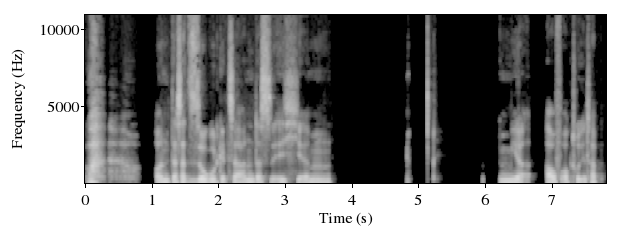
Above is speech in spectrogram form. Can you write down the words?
und das hat so gut getan, dass ich ähm, mir aufoktroyiert habe,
